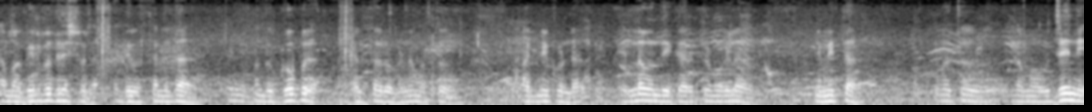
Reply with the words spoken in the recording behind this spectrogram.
ನಮ್ಮ ವೀರಭದ್ರೇಶ್ವರ ದೇವಸ್ಥಾನದ ಒಂದು ಗೋಪುರ ಕಲಸಾರೋಹಣ ಮತ್ತು ಅಗ್ನಿಕುಂಡ, ಎಲ್ಲ ಒಂದು ಈ ಕಾರ್ಯಕ್ರಮಗಳ ನಿಮಿತ್ತ ಇವತ್ತು ನಮ್ಮ ಉಜ್ಜಯಿನಿ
